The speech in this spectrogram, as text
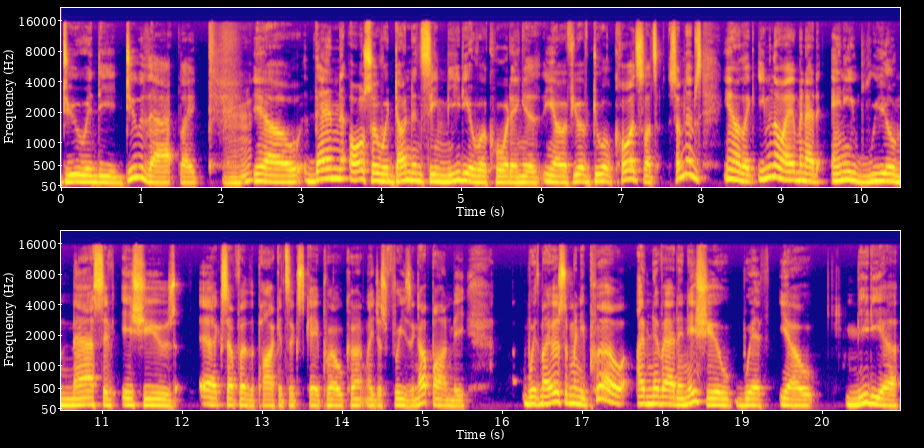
do indeed do that like mm-hmm. you know then also redundancy media recording is you know if you have dual cord slots sometimes you know like even though i haven't had any real massive issues except for the pocket 6k pro currently just freezing up on me with my Ursa Mini Pro, I've never had an issue with, you know, media,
